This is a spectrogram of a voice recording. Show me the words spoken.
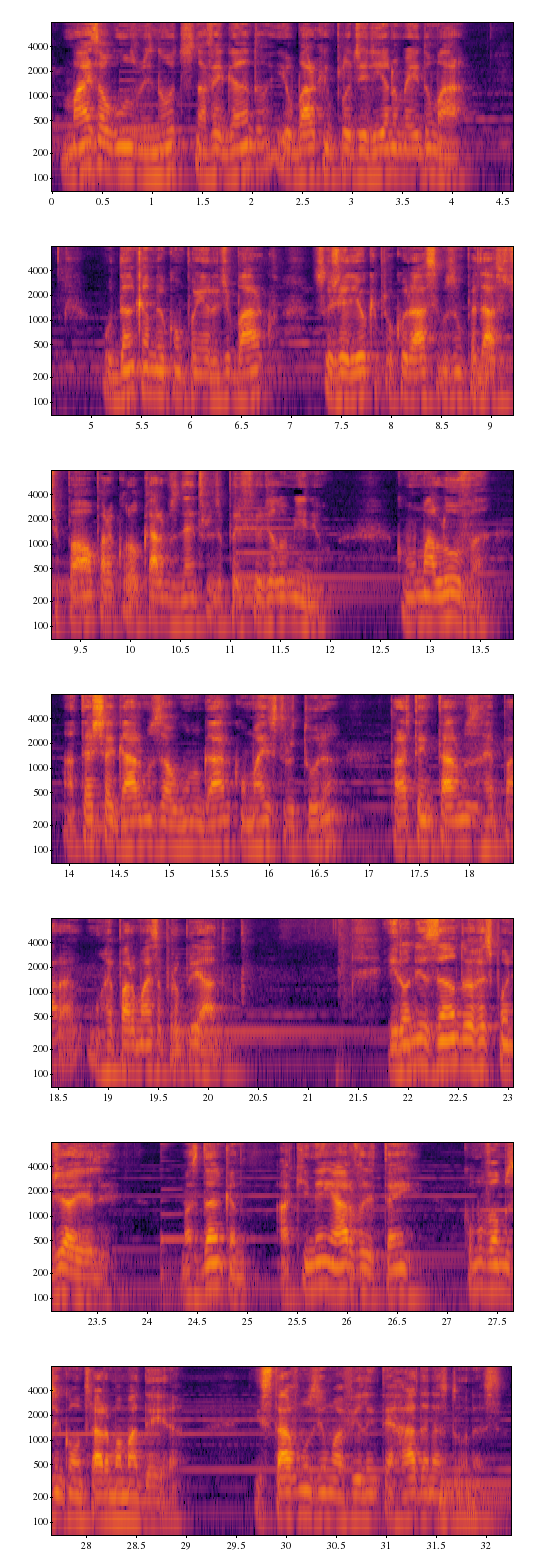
Mais alguns minutos navegando e o barco implodiria no meio do mar. O Duncan, meu companheiro de barco, sugeriu que procurássemos um pedaço de pau para colocarmos dentro do perfil de alumínio, como uma luva, até chegarmos a algum lugar com mais estrutura para tentarmos um reparo mais apropriado. Ironizando, eu respondi a ele: Mas Duncan, aqui nem árvore tem, como vamos encontrar uma madeira? Estávamos em uma vila enterrada nas dunas.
